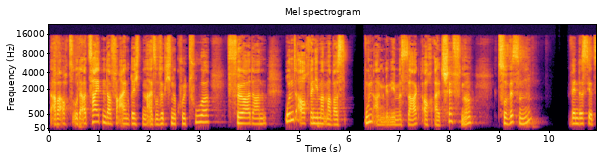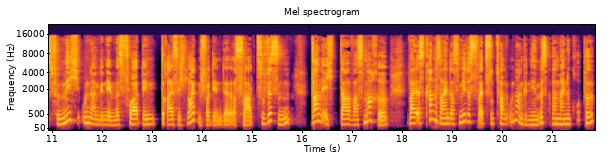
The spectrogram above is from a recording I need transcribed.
Aber auch oder Zeiten dafür einrichten, also wirklich eine Kultur fördern und auch wenn jemand mal was Unangenehmes sagt, auch als Chef, ne, zu wissen, wenn das jetzt für mich unangenehm ist vor den 30 Leuten, vor denen der das sagt, zu wissen, wann ich da was mache. Weil es kann sein, dass mir das zwar jetzt total unangenehm ist, aber meine Gruppe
